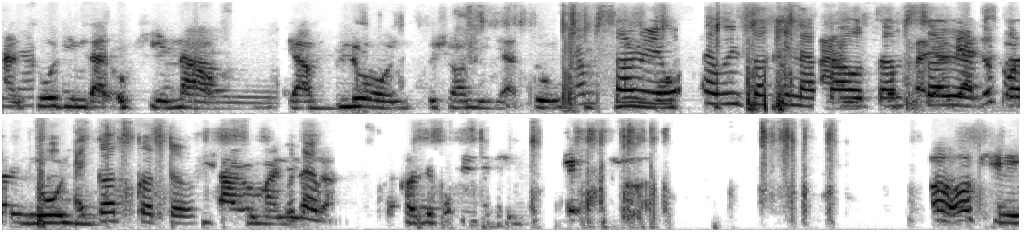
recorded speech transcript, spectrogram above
and told him that okay now Wow. they have blown on social media. So I'm sorry, what are we talking about? I'm stuff like sorry, that. I I'm just want to sorry. I got cut off. Manager are- because the person didn't. Oh, okay.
